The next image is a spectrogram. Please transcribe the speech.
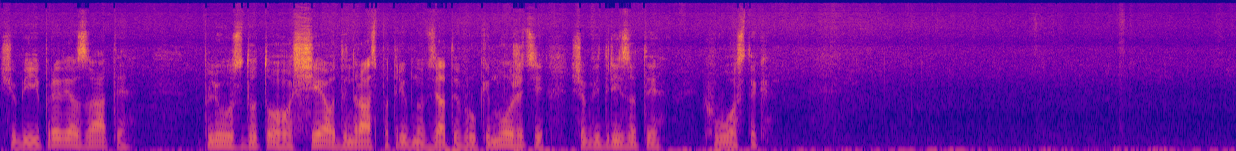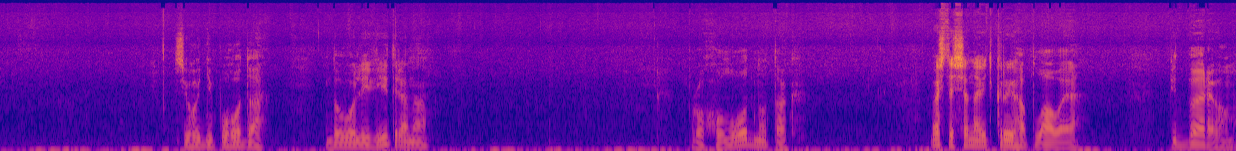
щоб її прив'язати. Плюс до того ще один раз потрібно взяти в руки ножиці, щоб відрізати хвостик. Сьогодні погода доволі вітряна. Прохолодно так. Бачите, ще навіть крига плаває під берегом.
